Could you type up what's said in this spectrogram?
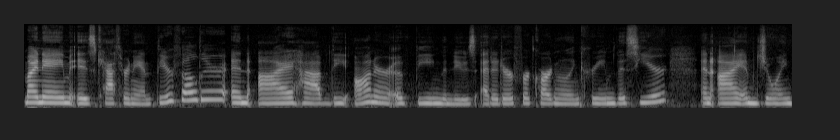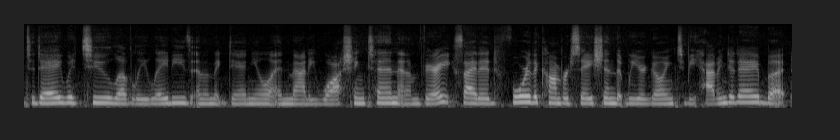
My name is Katherine Anne Thierfelder, and I have the honor of being the news editor for Cardinal and Cream this year. And I am joined today with two lovely ladies, Emma McDaniel and Mattie Washington. And I'm very excited for the conversation that we are going to be having today. But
